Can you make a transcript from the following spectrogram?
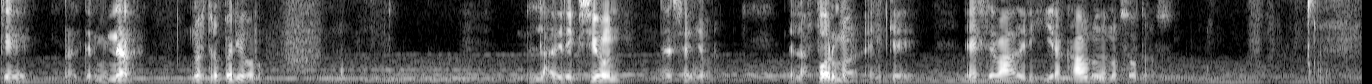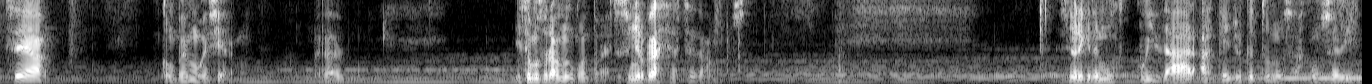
Que al terminar nuestro periodo, la dirección del Señor, de la forma en que Él se va a dirigir a cada uno de nosotros, sea buen buen siervo, ¿verdad? Y estamos hablando en cuanto a esto. Señor, gracias te damos Señor, queremos cuidar aquello que tú nos has concedido.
